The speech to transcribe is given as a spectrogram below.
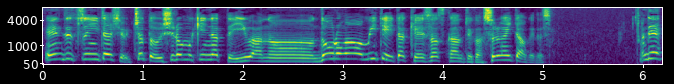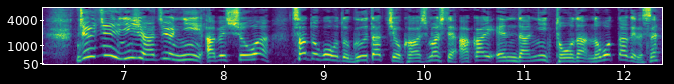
演説に対してちょっと後ろ向きになって、あのー、道路側を見見ていた警察官というか、それがいたわけです。で、11時28分に安倍首相は佐藤候補とグータッチを交わしまして赤い演壇に登壇、登ったわけですね。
